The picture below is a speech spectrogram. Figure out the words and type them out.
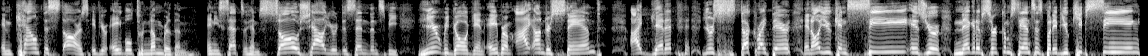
and count the stars if you're able to number them. And he said to him, So shall your descendants be. Here we go again. Abram, I understand. I get it. You're stuck right there, and all you can see is your negative circumstances. But if you keep seeing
